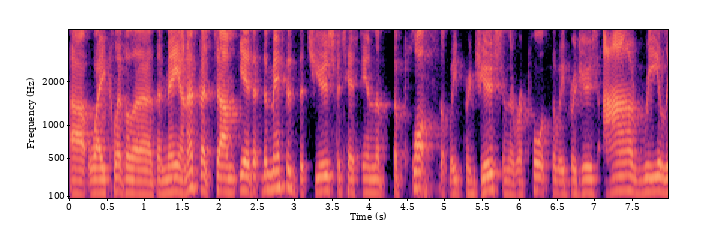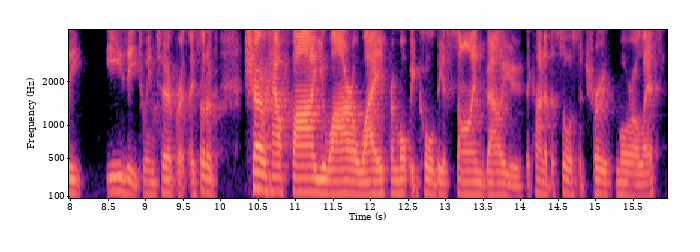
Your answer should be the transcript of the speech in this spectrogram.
uh, way cleverer than me on it. But um, yeah, the, the, method that's used for testing and the, the plots that we produce and the reports that we produce are really easy to interpret. They sort of show how far you are away from what we call the assigned value, the kind of the source of truth, more or less,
